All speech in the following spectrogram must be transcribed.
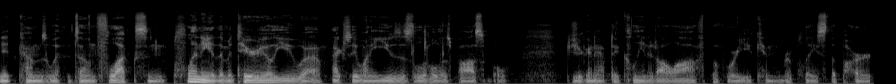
It comes with its own flux and plenty of the material you uh, actually want to use as little as possible because you're going to have to clean it all off before you can replace the part.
